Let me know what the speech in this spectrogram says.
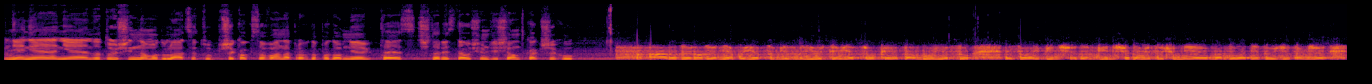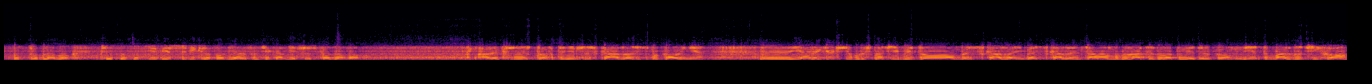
Nie, nie, nie, no to już inna modulacja, tu przekoksowana prawdopodobnie. To jest 480 krzychu. A, Roger, Roger, nie, bo jest tu, mnie zmyliłeś tym jest, okej, tam było. E, Słuchaj, 5-7, 5-7 jesteś u mnie, bardzo ładnie to idzie, także bez problemu. Krzysztof, do ciebie jeszcze mikrofon, ja już uciekam, nie przeszkadzam wam. Ale Krzysztof, ty nie przeszkadzasz, spokojnie. Yy, Jarek, jak się obróci na ciebie, to bez wskazań, bez wskazań. Cała modulacja dolatuje tylko. Jest to bardzo cicho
